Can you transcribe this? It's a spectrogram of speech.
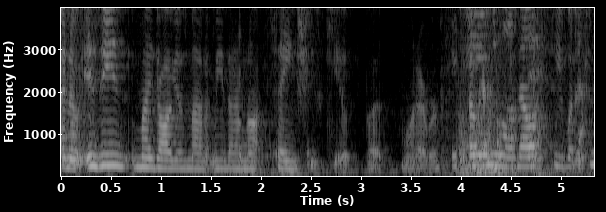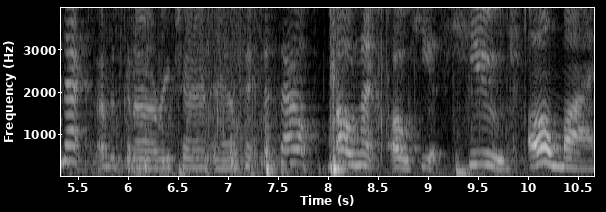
I know Izzy's, my dog is mad at me that I'm not saying she's cute, but whatever. Okay, And you want now let's see what is next. I'm just gonna reach in and pick this out. Oh, nice. Oh, he is huge. Oh my.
